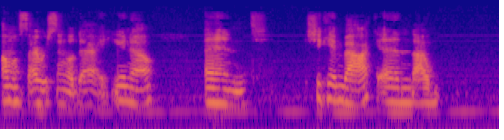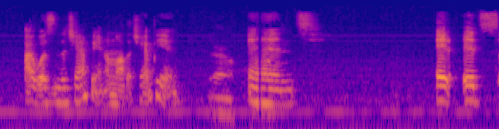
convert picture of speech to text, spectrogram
almost every single day, you know. And she came back, and I, I wasn't the champion. I'm not the champion. Yeah. And it it's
